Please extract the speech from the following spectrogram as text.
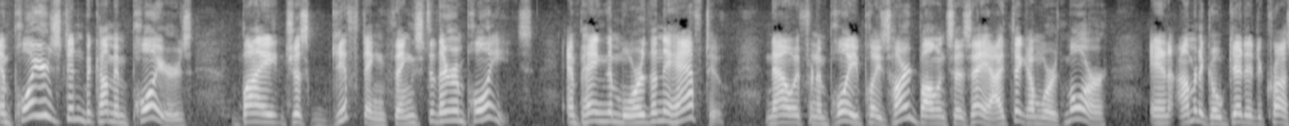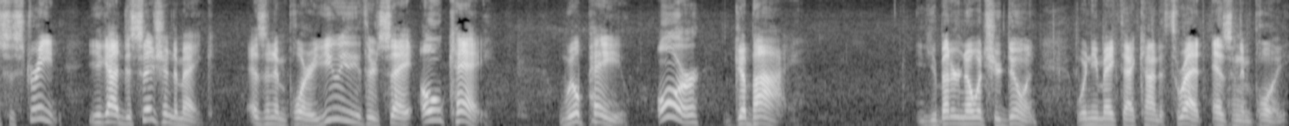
Employers didn't become employers by just gifting things to their employees and paying them more than they have to. Now, if an employee plays hardball and says, hey, I think I'm worth more, and I'm going to go get it across the street, you got a decision to make as an employer. You either say, okay, we'll pay you, or goodbye. You better know what you're doing when you make that kind of threat as an employee.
